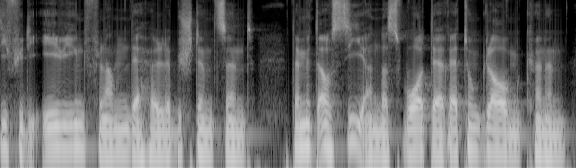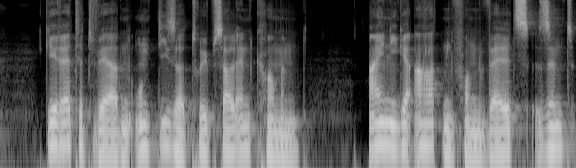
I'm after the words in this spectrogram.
die für die ewigen Flammen der Hölle bestimmt sind, damit auch sie an das Wort der Rettung glauben können, gerettet werden und dieser Trübsal entkommen. Einige Arten von Wels sind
